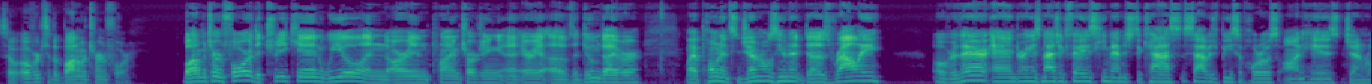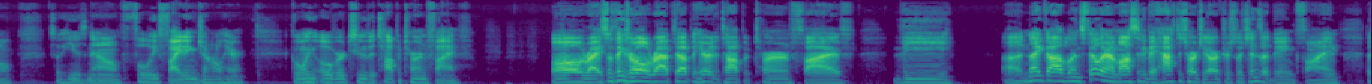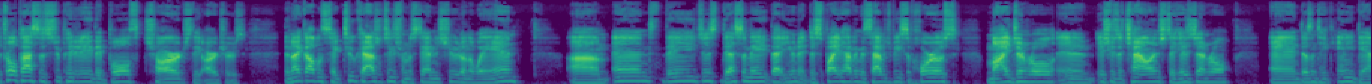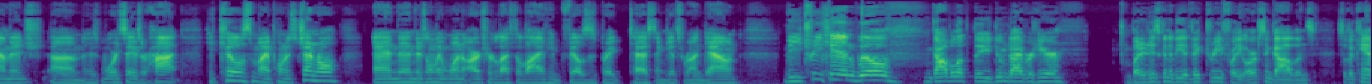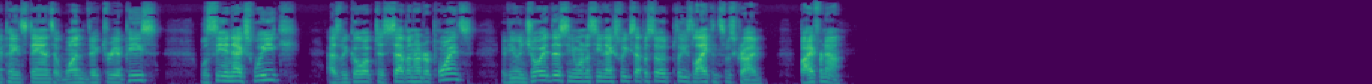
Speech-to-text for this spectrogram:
So over to the bottom of turn four. Bottom of turn four, the Treekin wheel and are in prime charging uh, area of the Doom Diver. My opponent's general's unit does rally over there, and during his magic phase, he managed to cast Savage Beast of Horros on his general. So he is now fully fighting general here. Going over to the top of turn five. All right, so things are all wrapped up here at the top of turn five. The uh, Night Goblins fail their animosity. They have to charge the archers, which ends up being fine. The troll passes stupidity. They both charge the archers. The Night Goblins take two casualties from a stand and shoot on the way in. Um, and they just decimate that unit. Despite having the Savage Beast of Horros, my general and issues a challenge to his general and doesn't take any damage. Um, his ward saves are hot. He kills my opponent's general and then there's only one archer left alive. He fails his break test and gets run down. The Treekin will gobble up the Doom Diver here, but it is going to be a victory for the Orcs and Goblins. So the campaign stands at one victory apiece. We'll see you next week as we go up to 700 points. If you enjoyed this and you want to see next week's episode, please like and subscribe. Bye for now.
